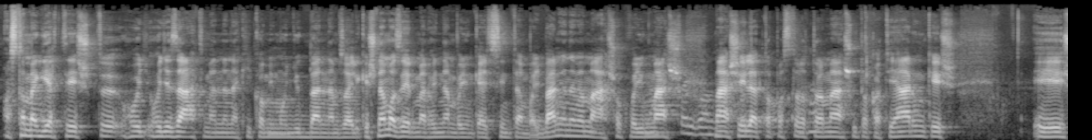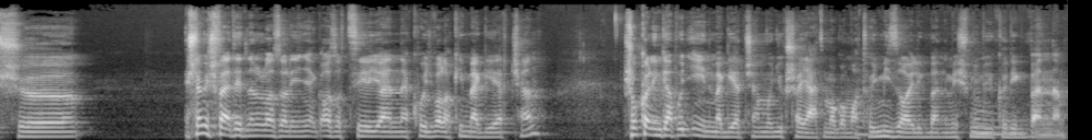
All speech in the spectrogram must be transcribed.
azt a megértést, hogy, hogy ez átmenne nekik, ami mondjuk bennem zajlik. És nem azért, mert hogy nem vagyunk egy szinten, vagy bármi, hanem mert mások vagyunk, más, más, más élettapasztalattal, más utakat járunk, és, és és nem is feltétlenül az a lényeg, az a célja ennek, hogy valaki megértsen, sokkal inkább, hogy én megértsem mondjuk saját magamat, mm. hogy mi zajlik bennem és mi mm. működik bennem.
